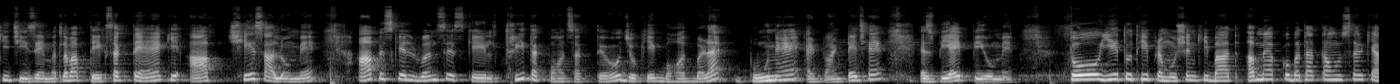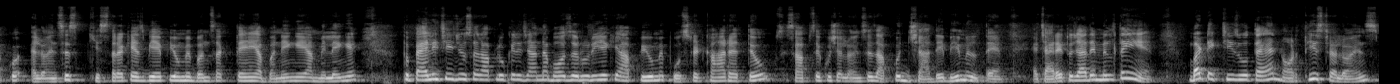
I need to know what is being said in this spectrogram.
की चीज़ें। मतलब आप देख सकते हैं कि आप छः सालों में आप स्केल वन से स्केल थ्री तक पहुँच सकते हो, जो कि एक बहुत बड़ा बून है एडवांटेज है एस बी में। तो ये तो थी प्रमोशन की बात। अब मैं आपको बताता हूँ, सर, कि आपको अलाउंसेस किस तरह के एस बी में बन सकते हैं या बनेंगे या मिलेंगे। तो पहली चीज़ जो, सर, आप लोग के लिए जानना बहुत ज़रूरी है कि आप पीओ में पोस्टेड कहाँ रहते हो। उस हिसाब से कुछ अलाउंसेज आपको ज़्यादा भी मिलते हैं। एचआरए तो ज़्यादा मिलते ही हैं। बट एक चीज़ होता है नॉर्थ ईस्ट अलाउंस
